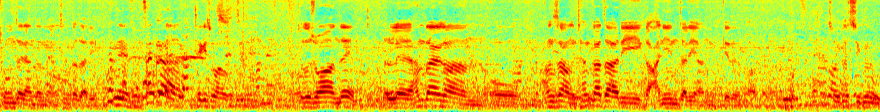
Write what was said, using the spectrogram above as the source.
좋은 자리 앉았네요 창가 자리 네, 저 창가 되게 좋아하거든요. 저도 좋아하는데 원래 한 달간 어, 항상 창가 자리가 아닌 자리에 앉게 되는 것 같아요 저희가 지금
